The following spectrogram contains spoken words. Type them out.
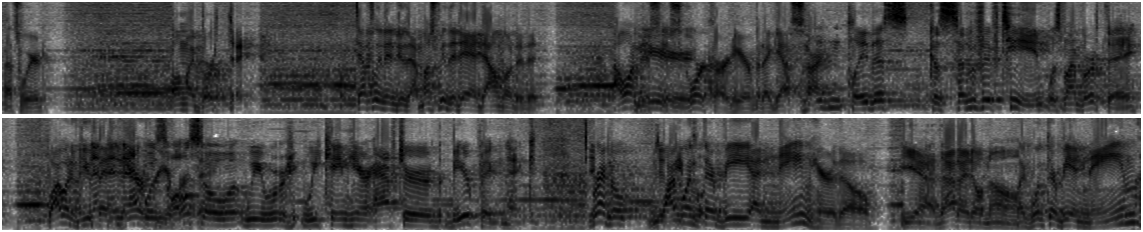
That's weird. On my birthday. Definitely didn't do that. Must be the day I downloaded it. I wanted Weird. to see a scorecard here, but I guess. I didn't play this because 715 was my birthday, Why would have you And, been that- and here that for was also we were we came here after the beer picnic. birthday? Right, but Did why wouldn't there be a name here though? Yeah, that I don't know. Like, wouldn't there be a name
